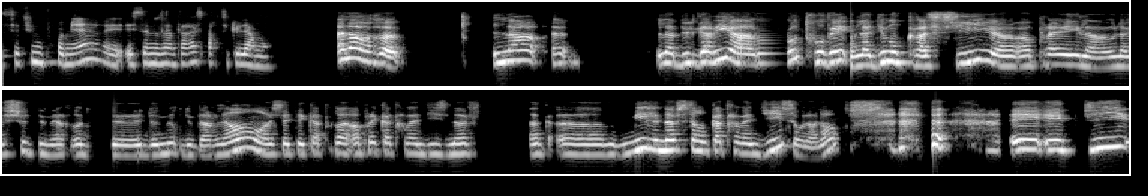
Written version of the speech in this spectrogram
c'est une première et, ça nous intéresse particulièrement. Alors, là, la Bulgarie a retrouvé la démocratie euh, après la, chute du de, mur de Berlin. C'était après 99, 1990, euh, oh là là. et, puis,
